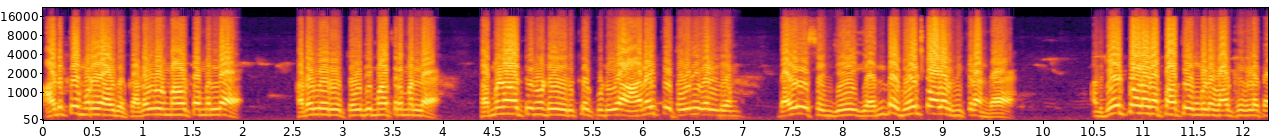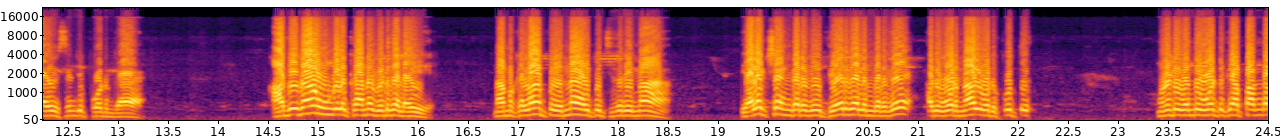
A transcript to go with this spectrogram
அடுத்த முறையாவது கடலூர் மாவட்டம் அல்ல கடலூர் தொகுதி மாத்திரமல்ல தமிழ்நாட்டினுடைய இருக்கக்கூடிய அனைத்து தொகுதிகளிலும் தயவு செஞ்சு எந்த வேட்பாளர் நிற்கிறாங்க அந்த வேட்பாளரை பார்த்து உங்களுடைய வாக்குகளை தயவு செஞ்சு போடுங்க. அதுதான் உங்களுக்கான விடுதலை. நமக்கெல்லாம் இப்போ என்ன ஆயிப்போச்சு தெரியுமா? எலெக்ஷனுங்கிறது தேர்தலுங்கிறது அது ஒரு நாள் ஒரு கூத்து. முன்னாடி வந்து ஓட்டு கேட்பாங்க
